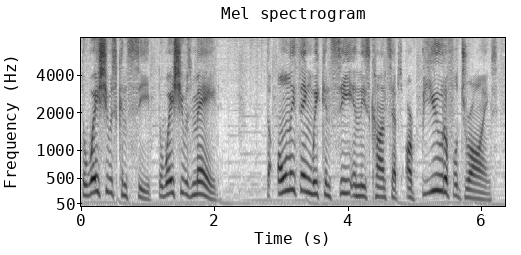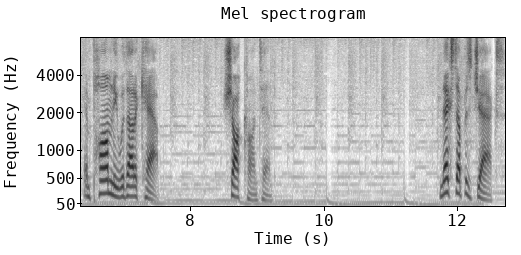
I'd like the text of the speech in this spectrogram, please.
The way she was conceived, the way she was made. The only thing we can see in these concepts are beautiful drawings and Pomni without a cap. Shock content. Next up is Jax.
